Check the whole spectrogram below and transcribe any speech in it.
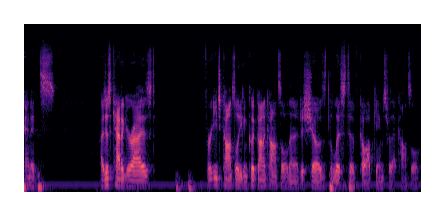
and it's I just categorized for each console. You can click on a console, then it just shows the list of co-op games for that console.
